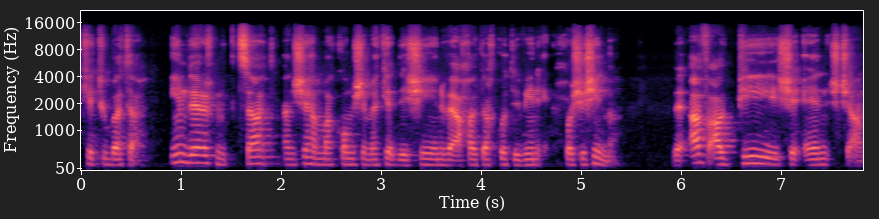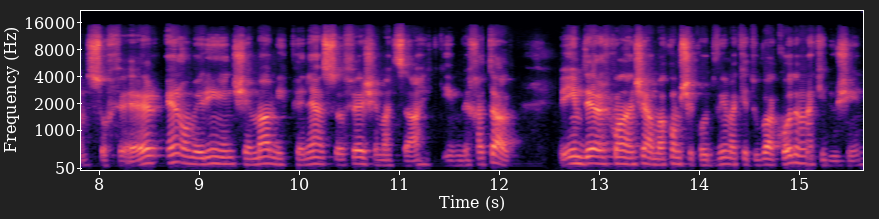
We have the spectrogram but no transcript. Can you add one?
כתובתה אם דרך מקצת אנשי המקום שמקדשים ואחר כך כותבים חוששים לה. ואף על פי שאין שם סופר, אין אומרים שמה מפני הסופר שמצא התאים וכתב. ואם דרך כל אנשי המקום שכותבים הכתובה קודם הקידושין,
